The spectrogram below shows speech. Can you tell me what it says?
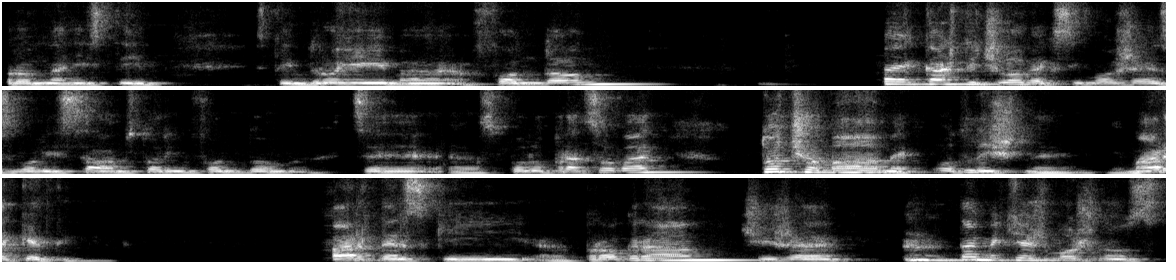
porovnaní s tým, s tým druhým e, fondom. Každý človek si môže zvoliť sám, s ktorým fondom chce e, spolupracovať. To, čo máme odlišné, je marketing, partnerský e, program, čiže tam je tiež možnosť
